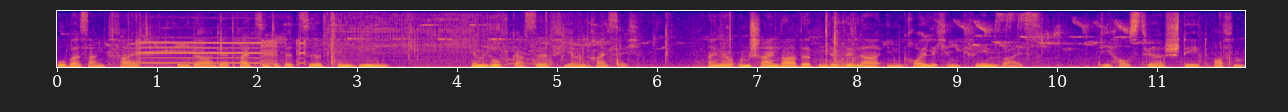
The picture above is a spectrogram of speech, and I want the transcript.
Obersankt Veit, oder der 13. Bezirk in Wien. Himmelhofgasse 34. Eine unscheinbar wirkende Villa in gräulichem Cremeweiß. Die Haustür steht offen.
